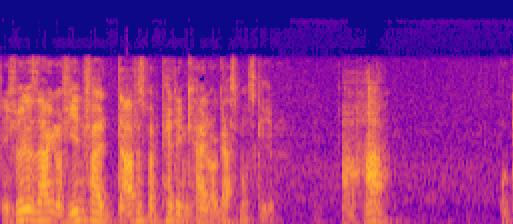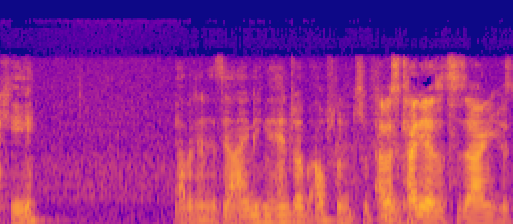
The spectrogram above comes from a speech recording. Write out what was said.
Ich würde sagen, auf jeden Fall darf es beim Petting keinen Orgasmus geben. Aha. Okay. Aber dann ist ja eigentlich ein Handjob auch schon zu viel. Aber es kann ja sozusagen, es,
